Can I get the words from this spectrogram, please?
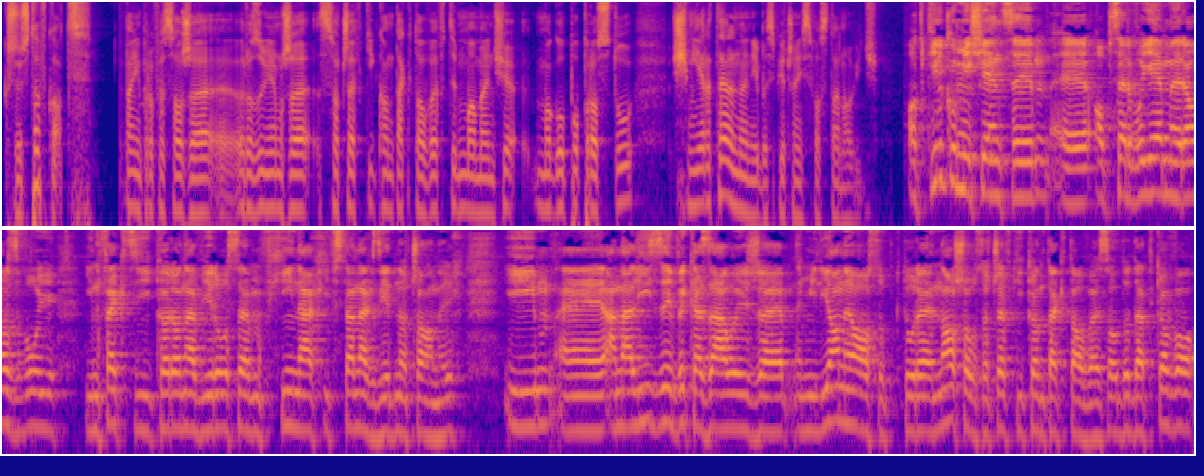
Krzysztof Kot. Panie profesorze, rozumiem, że soczewki kontaktowe w tym momencie mogą po prostu śmiertelne niebezpieczeństwo stanowić. Od kilku miesięcy e, obserwujemy rozwój infekcji koronawirusem w Chinach i w Stanach Zjednoczonych i e, analizy wykazały, że miliony osób, które noszą soczewki kontaktowe, są dodatkowo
